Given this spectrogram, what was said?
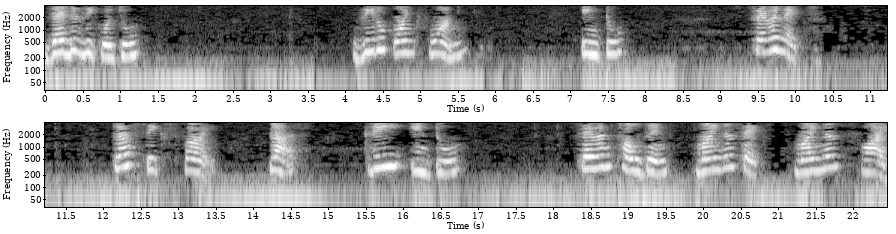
Z is equal to 0.1 into 7x plus 6 5 plus 3 into 7000 minus x minus 5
